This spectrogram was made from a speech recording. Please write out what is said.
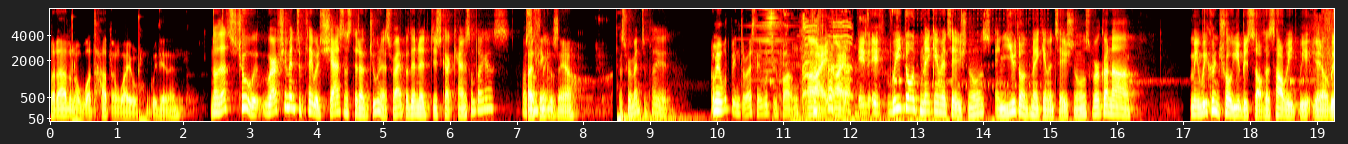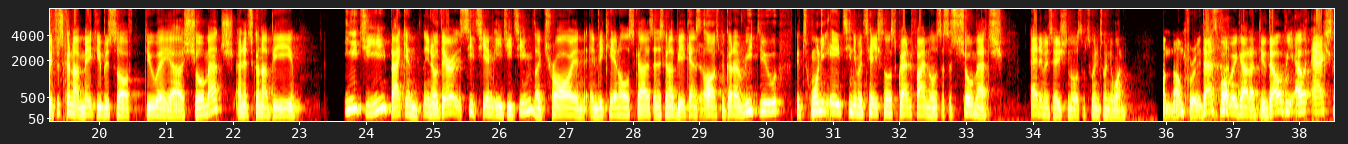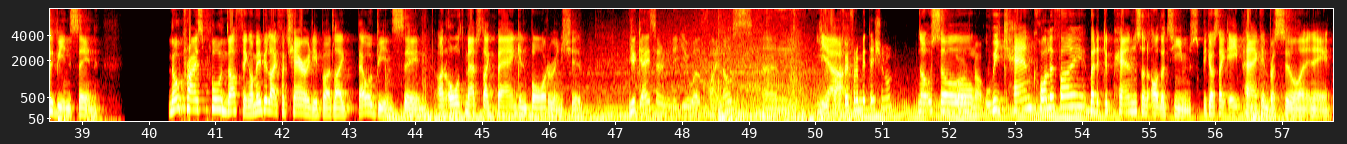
But I don't know what happened why we didn't. No, that's true. We- We're actually meant to play with Shaz instead of Junas, right? But then it just got cancelled, I guess. Or I think it was, yeah. Because we're meant to play it. I mean, it would be interesting. It would be fun. All right, all right. If if we don't make invitationals and you don't make invitationals, we're gonna. I mean, we control Ubisoft. That's how we we you know we're just gonna make Ubisoft do a uh, show match, and it's gonna be EG back in you know their CTM EG team like Troy and NVK and all those guys, and it's gonna be against us. We're gonna redo the 2018 Invitationals Grand Finals as a show match at Invitationals of 2021. I'm down for it. That's what we gotta do. That would be that would actually be insane. No prize pool, nothing, or maybe like for charity, but like that would be insane on old maps like Bank and Border and shit. you guys are in the UL finals and you Yeah. qualify for invitational. No, so no? we can qualify, but it depends on other teams because like APAC and Brazil and NA.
